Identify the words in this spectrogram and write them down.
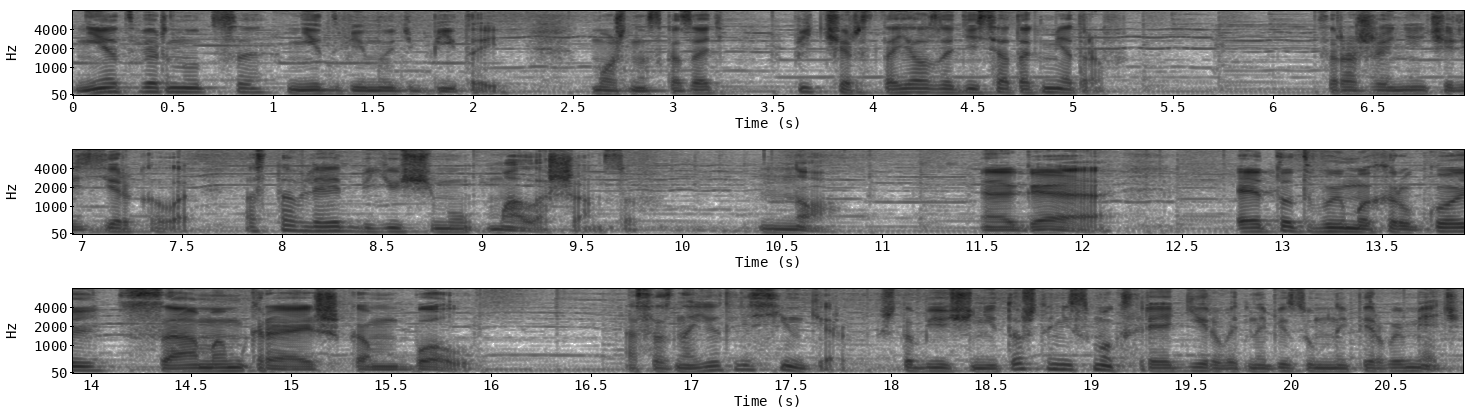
Ни отвернуться, ни двинуть битой. Можно сказать, питчер стоял за десяток метров. Сражение через зеркало оставляет бьющему мало шансов. Но... Ага, этот вымах рукой самым краешком бол. Осознает ли Синкер, что бьющий не то что не смог среагировать на безумный первый мяч,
